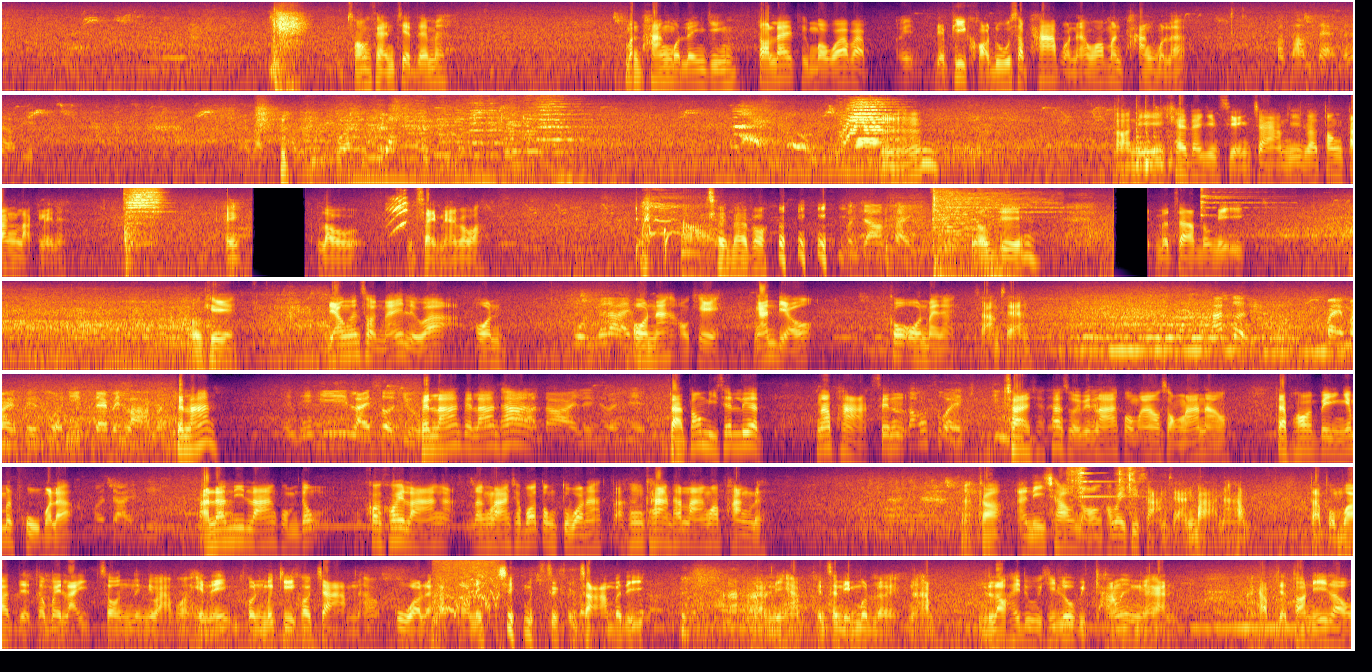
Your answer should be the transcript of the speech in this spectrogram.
สองแสนเจ็ดได้ไหม มันพังหมดเลยจริงๆ ตอนแรกถึงบอกว่าแบบเอ้ยเดี๋ยวพี่ขอดูสภาพก่อนนะว่ามันพังหมดแล้วเขาสามแสนไม่ใช่เหรอพี่เอามาทำด้วยอืมตอนนี้แค่ได้ยินเสียงจามนี่เราต้องตั้งหลักเลยนะเฮ้ยเราใส่แมสปะวะ ใส่แมสปะวะ มันจามใส่อยู่โอเค มาจามตรงนี้อีก โอเค เดี๋ยวเอาเงินสดไหมหรือว่าโอน โอนก็ได้ โอนนะ โอเค งั้นเดี๋ยวก็โอนไปหน่อยสามแสนถ้าเกิดใหม่ๆสวยๆนี่ได้เป็นล้านนะเป็นล้าน เห็นที่ที่ไลฟ์สดอยู่ เป็นล้าน เป็นล้าน ถ้าล้านได้เลยใช่ไหมพี่ แต่ต้องมีเส้นเลือดหน้าผากเส้น ต้องสวยจริงๆใช่ใช่ถ้าสวยเป็นล้านผมเอาสองล้านเอา แต่พอมันเป็นอย่างเงี้ยมันผูกหมดแล้วเข้าใจพี่อันแล้วนี่ล้างผมต้องค่อยๆล้างอะ ล้างล้างเฉพาะตรงตัวนะแต่ข้างๆถ้าล้างมาพังเลยนะก็อันนี้เช่าน้องเขาไว้ที่3 0 0 0 0 0บาทนะครับ แต่ผมว่าเดี๋ยวต้องไปไล่อีกโซนหนึ่งดีกว่าเพราะเห็นไอ้คนเมื่อกี้เขาจามนะครับกลัวเลยครับตอนนี้ชื่อมันสึกจามพอดีแบบนี้ครับเป็นสนิมหมดเลยนะครับเราให้ดูที่รูปอีกครั้งหนึ่งแล้วกันนะครับเดี๋ยวตอนนี้เรา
